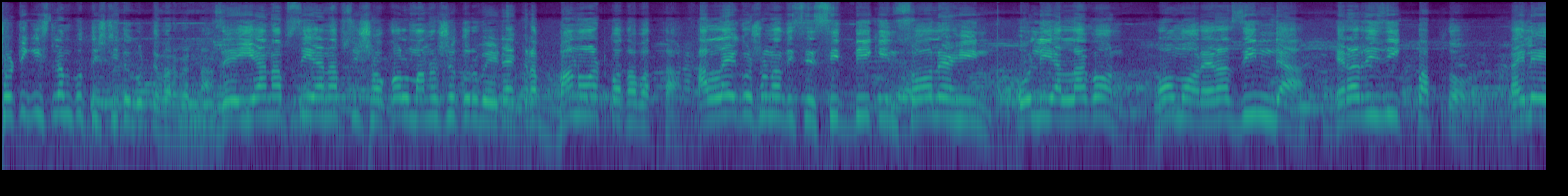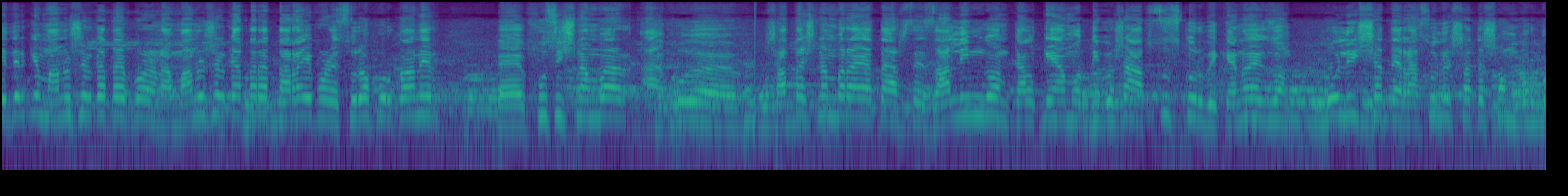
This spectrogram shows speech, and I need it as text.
সঠিক ইসলাম প্রতিষ্ঠিত করতে পারবেন না। যে ইয়ানাপসি ইয়ানাপসি সকল মানুষে করবে, এটা একটা বানোয়াট কথাবার্তা। আল্লাহ ঘোষণা দিচ্ছে সিদ্দিকিন সলেহীন অলি আল্লাগন অমর, এরা জিন্দা, এরা রিজিক প্রাপ্ত তাইলে এদেরকে মানুষের কাতায় পড়ে না। মানুষের কাতারে তারাই পড়ে। সুরাফুর খানের পঁচিশ নাম্বার সাতাশ নাম্বার আয়াতে আসছে, জালিমগণ কালকে আমার দিবসে আফসুস করবে কেন একজন অলির সাথে, রাসুলের সাথে সম্পর্ক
